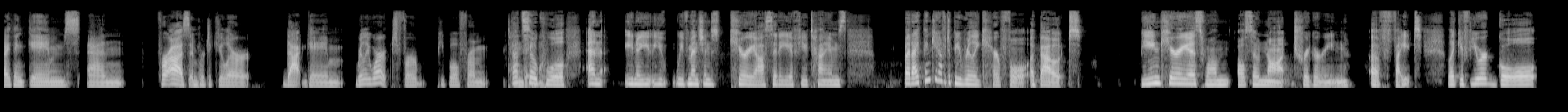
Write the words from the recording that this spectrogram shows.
i think games and for us in particular that game really worked for people from 10 That's so 84. cool. And you know, you you we've mentioned curiosity a few times, but I think you have to be really careful about being curious while also not triggering a fight. Like if your goal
